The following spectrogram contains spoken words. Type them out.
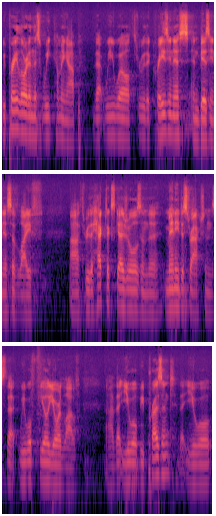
We pray, Lord, in this week coming up, that we will, through the craziness and busyness of life, uh, through the hectic schedules and the many distractions, that we will feel your love, uh, that you will be present, that you will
